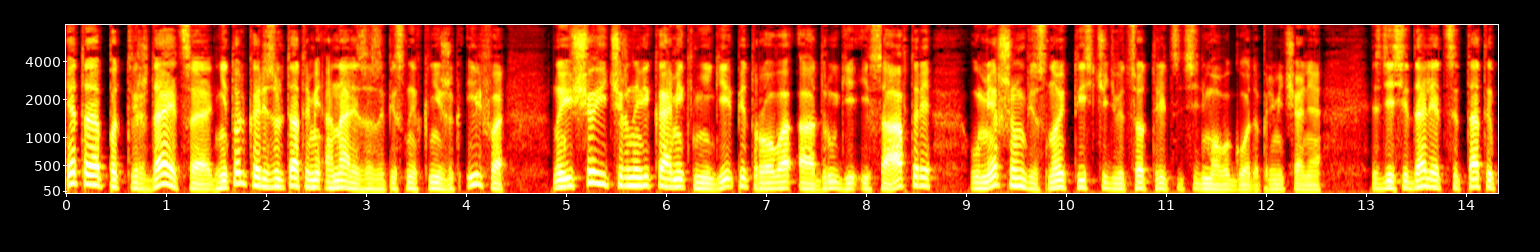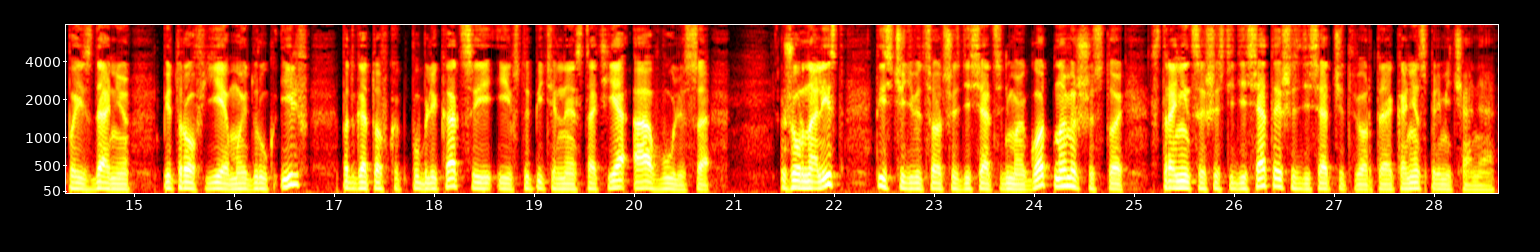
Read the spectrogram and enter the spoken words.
это подтверждается не только результатами анализа записных книжек Ильфа, но еще и черновиками книги Петрова о друге и соавторе, умершем весной 1937 года. Примечание. Здесь и далее цитаты по изданию «Петров Е. Мой друг Ильф», подготовка к публикации и вступительная статья А. Вулиса. Журналист, 1967 год, номер 6, страницы 60-64, конец примечания.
